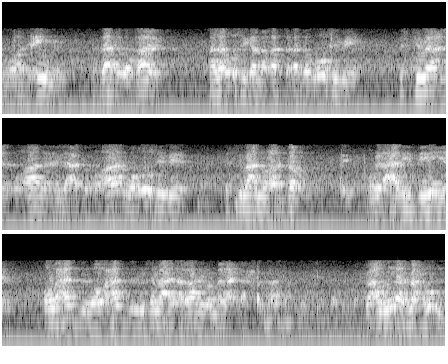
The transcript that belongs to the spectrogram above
المراجعين من الداخل والخارج أنا أوصي كما قد تقدم أوصي باستماع للقرآن إذاعة القرآن وأوصي باستماع نور على الدرب وبالأحاديث الدينية وأحذر وأحذر من سماع الأغاني والملاعب بعض الناس محروم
